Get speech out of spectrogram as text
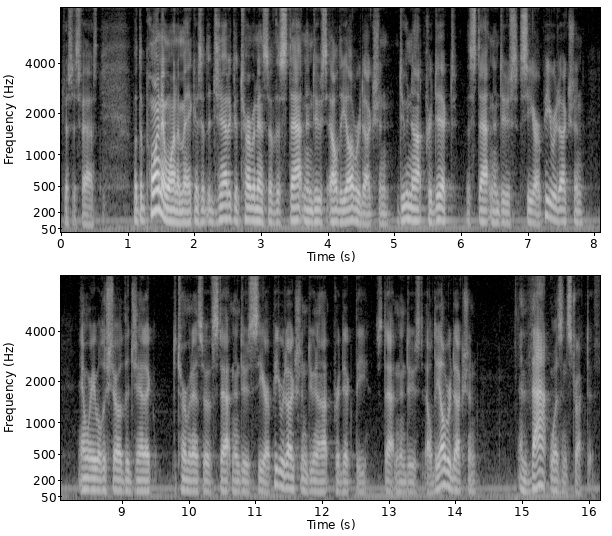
just as fast. But the point I want to make is that the genetic determinants of the statin-induced LDL reduction do not predict the statin-induced CRP reduction, and we're able to show the genetic determinants of statin-induced CRP reduction do not predict the statin-induced LDL reduction. And that was instructive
